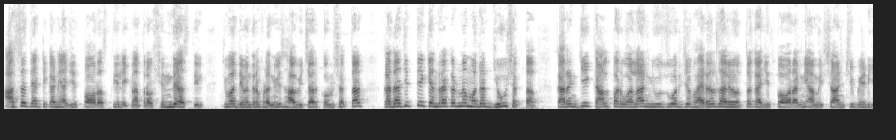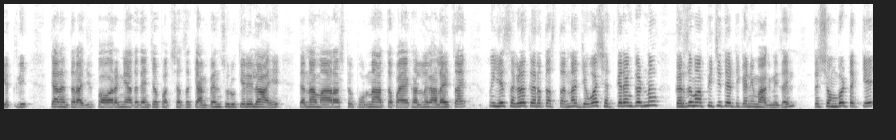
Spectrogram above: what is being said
असं त्या ठिकाणी अजित पवार असतील एकनाथराव शिंदे असतील किंवा देवेंद्र फडणवीस हा विचार करू शकतात. कदाचित ते केंद्राकडनं मदत घेऊ शकतात. कारण की काल परवाला न्यूजवर जे व्हायरल झालं होतं की अजित पवारांनी अमित शहाची भेट घेतली. त्यानंतर अजित पवारांनी आता त्यांच्या पक्षाचं कॅम्पेन सुरू केलेलं आहे. त्यांना महाराष्ट्र पूर्ण आता पायाखालनं घालायचं आहे. मग हे सगळं करत असताना जेव्हा शेतकऱ्यांकडनं कर्जमाफीची त्या ठिकाणी मागणी जाईल तर शंभर टक्के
